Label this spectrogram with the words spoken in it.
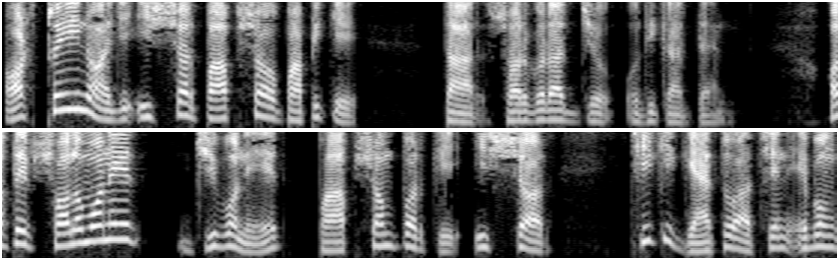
অর্থই নয় যে ঈশ্বর পাপসহ পাপীকে তার স্বর্গরাজ্য অধিকার দেন। অতএব সলমনের জীবনের পাপ সম্পর্কে ঈশ্বর ঠিকই জ্ঞাত আছেন এবং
